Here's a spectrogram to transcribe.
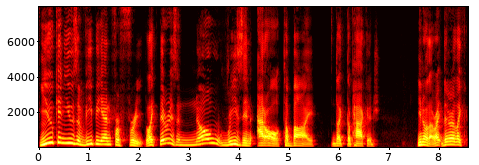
you can use a VPN for free. Like there is no reason at all to buy like the package. You know that, right? There are like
